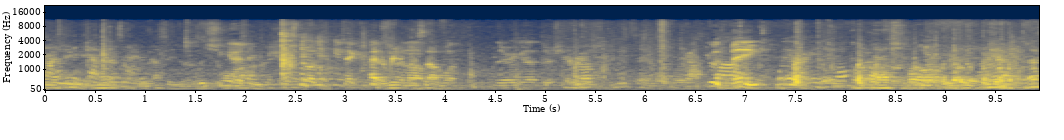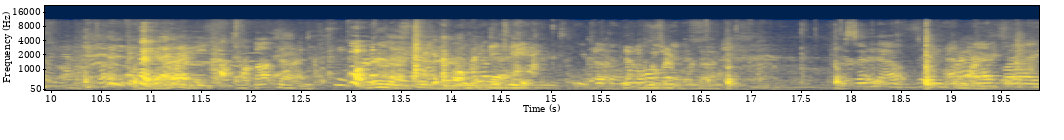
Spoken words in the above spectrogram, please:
I mean, but that was You nice. guys still take a print off of what they got their share of? You would think. About done. You put that one on. You send it out, have it back by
